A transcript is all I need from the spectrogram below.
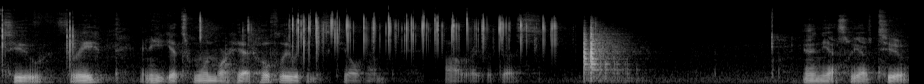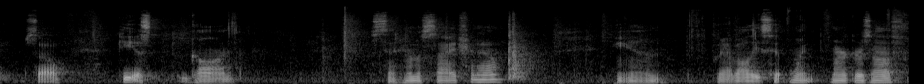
two, three. And he gets one more hit. Hopefully we can just kill him outright with this. And yes, we have two. So he is gone. Set him aside for now. And grab all these hit point markers off.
